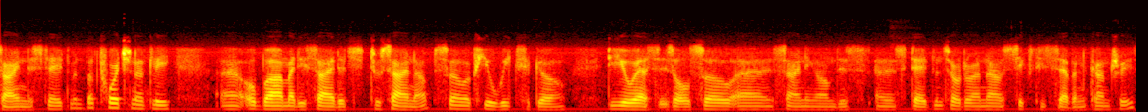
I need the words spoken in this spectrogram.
sign the statement. But fortunately, uh, Obama decided to sign up. So a few weeks ago, the U.S. is also uh, signing on this uh, statement, so there are now 67 countries.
